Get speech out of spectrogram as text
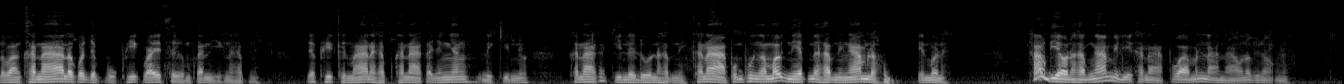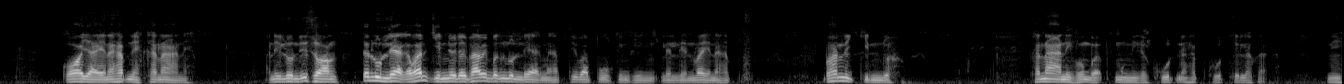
ระหว่างคะน้าเราก็จะปลูกพริกไว้เสริมกันอีกนะครับนี่เดี๋ยวพริกขึ้นมานะครับคะน้าก็ยังยังได้กินอยู่คะน้าก็กินได้โดนนะครับนี่คะน้าผมเพิ่งเอามาเน็บนะครับนี่งามแล้วเห็นบ่นี่ข้าวเดียวนะครับงามไม่ดีคน้าเพราะว่ามันหนาหนาวนะพี่น้องนี่กอใหญ่นะครับนี่คะน้านี่อันนี้รุ่นที่สองแต่รุ่นแรกกับพันกินอยู่เลยพาไปเบิ่งรุ่นแรกนะครับ ที่ว่าปลูกทิ้งๆเล่นๆไว้นะครับพันได้กินอยู่คะน้านี่ผมแบบมึงนี่ก็ขุดนะครับขุดเสร็จแล้วก็นี่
